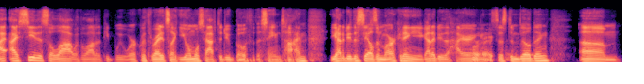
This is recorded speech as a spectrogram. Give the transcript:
I, I see this a lot with a lot of the people we work with. Right? It's like you almost have to do both at the same time. You got to do the sales and marketing, and you got to do the hiring and the system building. Um,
